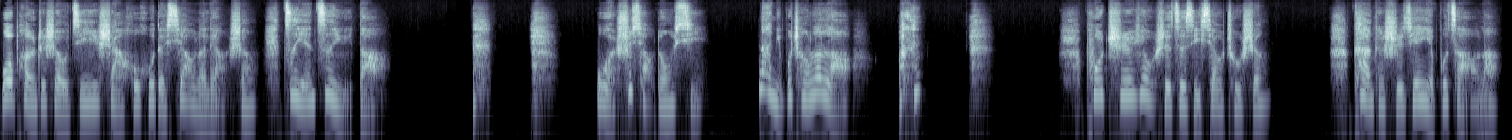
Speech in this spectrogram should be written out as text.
我捧着手机，傻乎乎的笑了两声，自言自语道：“我是小东西，那你不成了老？” 扑哧，又是自己笑出声。看看时间也不早了，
